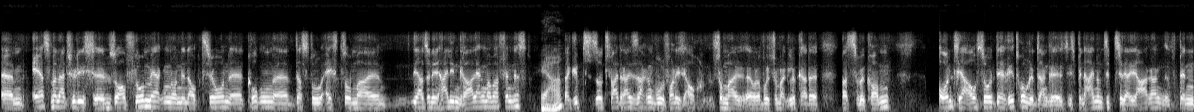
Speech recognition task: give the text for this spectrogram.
Ähm, erstmal natürlich äh, so auf Flohmärkten und in Auktionen äh, gucken, äh, dass du echt so mal, ja, so den Heiligen Gral irgendwann mal findest. Ja. Da gibt's so zwei, drei Sachen, wovon ich auch schon mal, äh, oder wo ich schon mal Glück hatte, was zu bekommen. Und ja, auch so der Retro-Gedanke. Ich bin 71er Jahrgang, ich bin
